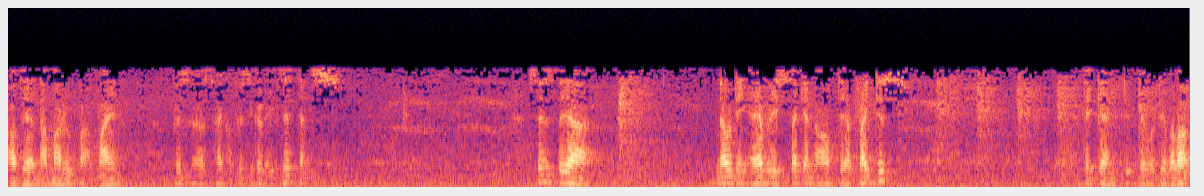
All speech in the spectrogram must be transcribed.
of the namarupa, mind, uh, psychophysical existence. Since they are noting every second of their practice, they can they will develop,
